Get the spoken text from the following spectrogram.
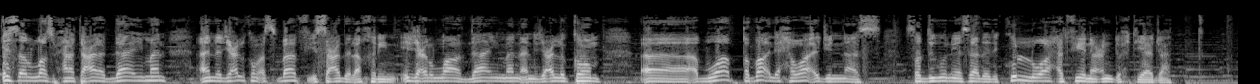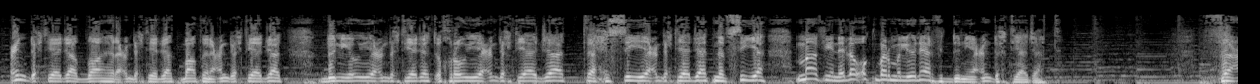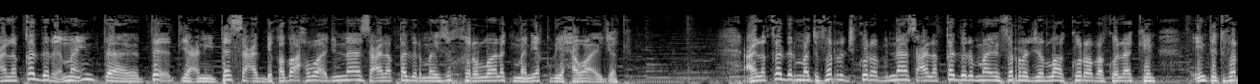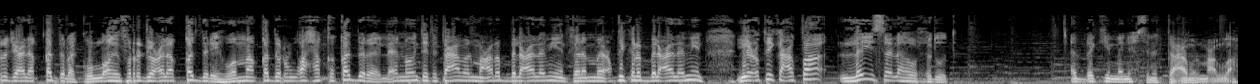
اسأل الله سبحانه وتعالى دائما أن يجعلكم أسباب في اسعاد الآخرين، اجعل الله دائما أن يجعل لكم آه، أبواب قضاء لحوائج الناس، صدقوني يا سادتي كل واحد فينا عنده احتياجات. عنده احتياجات ظاهرة عنده احتياجات باطنة عنده احتياجات دنيوية عنده احتياجات أخروية عنده احتياجات حسية عنده احتياجات نفسية. ما فينا لو أكبر مليونير في الدنيا عنده احتياجات. فعلى قدر ما أنت يعني تسعد بقضاء حوائج الناس على قدر ما يسخر الله لك من يقضي حوائجك. على قدر ما تفرج كرب الناس على قدر ما يفرج الله كربك ولكن انت تفرج على قدرك. والله يفرج على قدره وما قدر الله حق قدره لأنه انت تتعامل مع رب العالمين. فلما يعطيك رب العالمين يعطيك عطاء ليس له حدود. الذكي من يحسن التعامل مع الله.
